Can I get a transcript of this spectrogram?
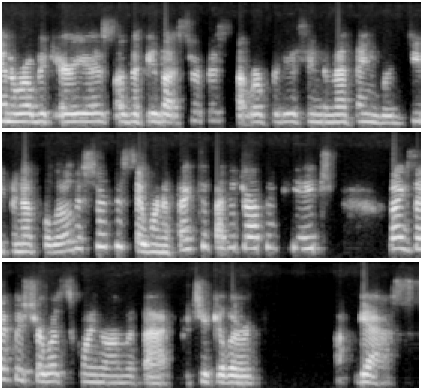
anaerobic areas of the feedlot surface that were producing the methane were deep enough below the surface they weren't affected by the drop in pH. I'm not exactly sure what's going on with that particular uh, gas.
